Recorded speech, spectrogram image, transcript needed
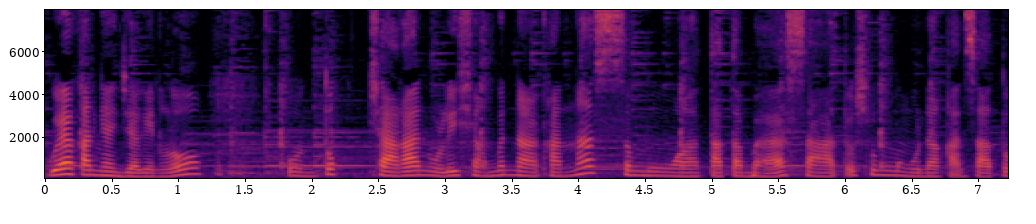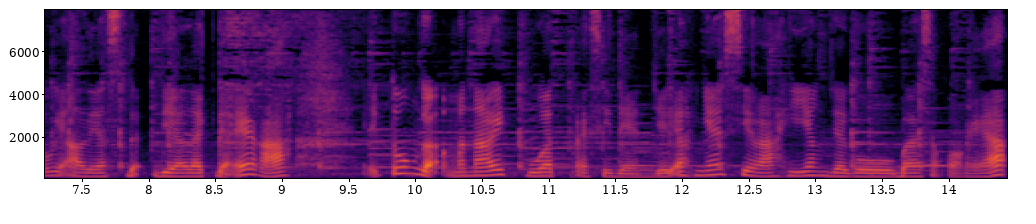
gue akan ngajarin lo untuk cara nulis yang benar. Karena semua tata bahasa terus menggunakan satu alias dialek daerah itu nggak menarik buat presiden. Jadi akhirnya si Rahi yang jago bahasa Korea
